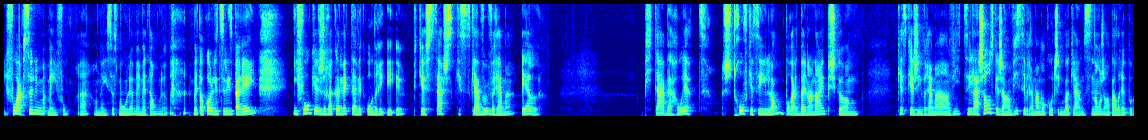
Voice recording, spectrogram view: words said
il faut absolument. Ben, il faut, hein? On a ça ce mot-là, mais mettons, là. mettons qu'on l'utilise pareil il faut que je reconnecte avec Audrey et eux, puis que je sache ce qu'elle veut vraiment, elle. Puis tabarouette, je trouve que c'est long pour être bien honnête, puis je suis comme, qu'est-ce que j'ai vraiment envie? Tu sais, la chose que j'ai envie, c'est vraiment mon coaching vocal, sinon j'en parlerai pas.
